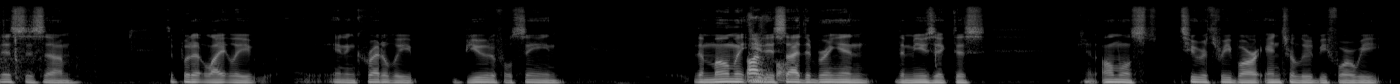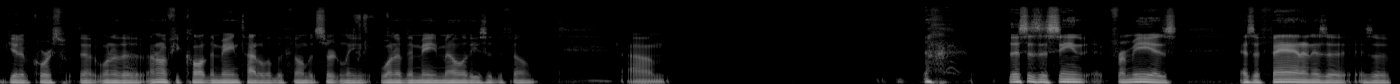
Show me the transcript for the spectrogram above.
This is, um, to put it lightly, an incredibly beautiful scene. The moment you decide to bring in the music, this can almost two or three bar interlude before we get, of course, the one of the I don't know if you call it the main title of the film, but certainly one of the main melodies of the film. Um, this is a scene for me as as a fan and as a as a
